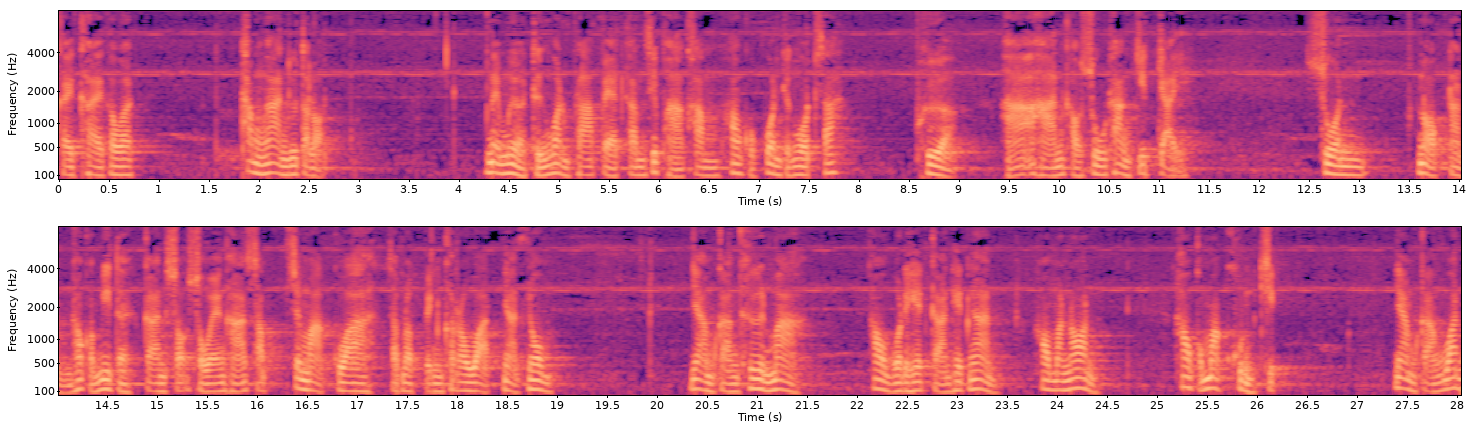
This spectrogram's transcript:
ใครๆก็ว่าทำงานอยู่ตลอด ในเมื่อถึงวันพระแปดคำสิบหาคำเฮ้าก็ควรจะงดซะเพื่อหาอาหารเขาสู่ทางจิตใจ ส่วน นอกนั้นเท่ากับมีแต่การสาะแสวงหาทรัพย์เสมากกว่าสำหรับเป็นครวัตญาติโยมย่ามกลางคืนมาเข้าบริเหตุการเหตุงานเข้ามานอนเข้าก็มากขุนขิดย่ามกลางวัน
